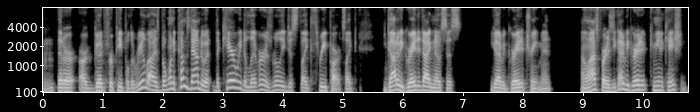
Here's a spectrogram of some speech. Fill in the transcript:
mm-hmm. that are are good for people to realize but when it comes down to it the care we deliver is really just like three parts like you got to be great at diagnosis, you got to be great at treatment. And the last part is you got to be great at communication.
